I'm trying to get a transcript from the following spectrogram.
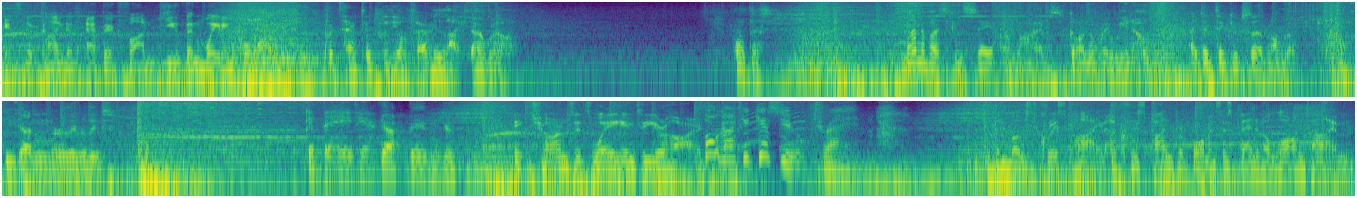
It's the kind of epic fun you've been waiting for. Protect it with your very life. I will. Hold this. None of us can say our lives gone the way we'd hoped. I did think you'd serve longer. We got an early release? Good behavior. Yeah, baby, good. It charms its way into your heart. Oh, God, he kiss you! Try it. The most Chris Pine a Chris Pine performance has been in a long time.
